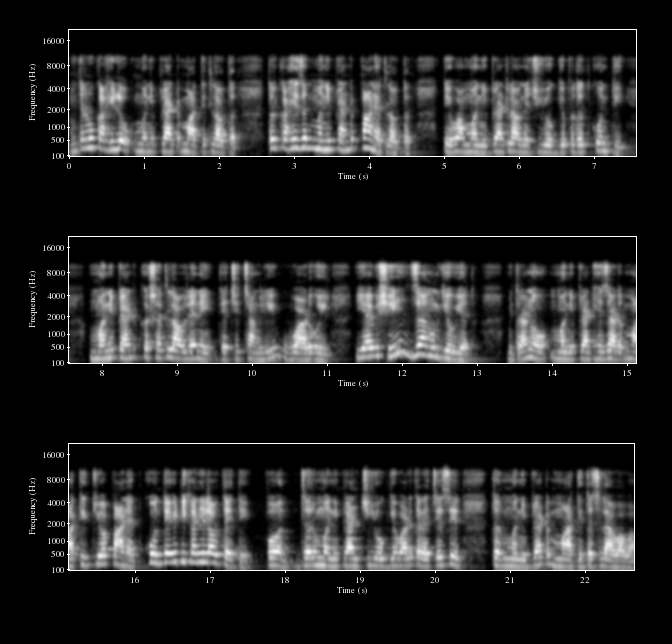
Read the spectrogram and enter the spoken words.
मित्रांनो काही लोक मनी प्लांट मातीत लावतात तर काही जण मनी प्लांट पाण्यात लावतात. तेव्हा मनी प्लांट लावण्याची योग्य पद्धत कोणती? मनी प्लांट कशात लावल्याने त्याची चांगली वाढ होईल याविषयी जाणून घेऊयात. मित्रांनो मनी प्लांट हे झाड मातीत किंवा पाण्यात कोणत्याही ठिकाणी लावता येते. पण जर मनी प्लांटची योग्य वाढ करायची असेल तर मनी प्लांट मातीतच लावावा.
